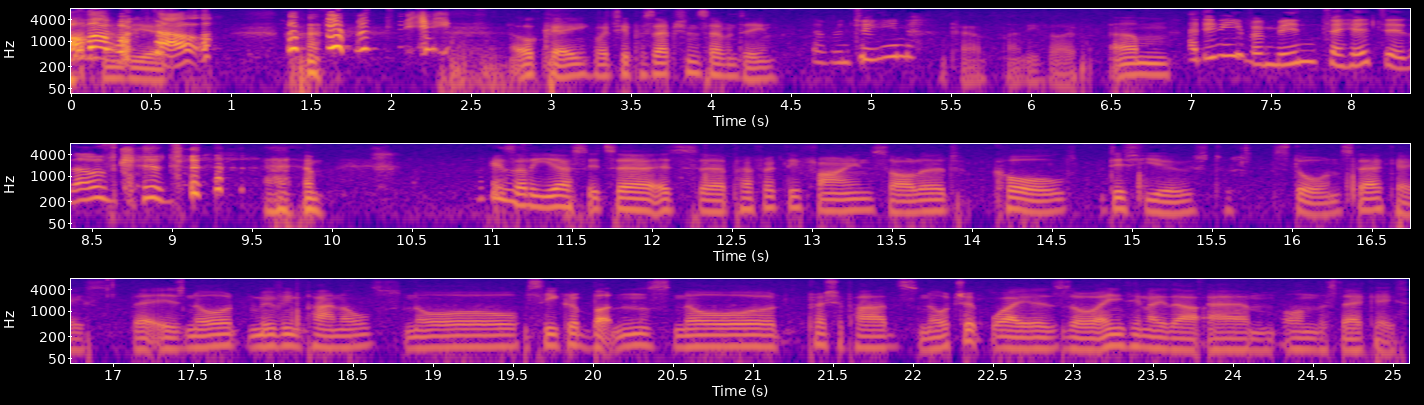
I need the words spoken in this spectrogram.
oh that worked yeah. out Okay, what's your perception? 17. 17 Okay, 95. Um, I didn't even mean to hit it that was good um okay, Zellie, yes, it's a, it's a perfectly fine, solid, cold, disused stone staircase. There is no moving panels, no secret buttons, no pressure pads, no tripwires or anything like that um, on the staircase.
